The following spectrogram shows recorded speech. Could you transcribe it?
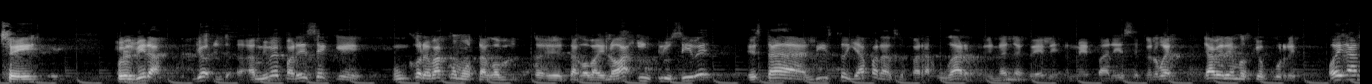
Sí, pues mira, yo a mí me parece que un coreback como Tago, eh, Tagovailoa inclusive está listo ya para, para jugar en la NFL, me parece. Pero bueno, ya veremos qué ocurre. Oigan,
